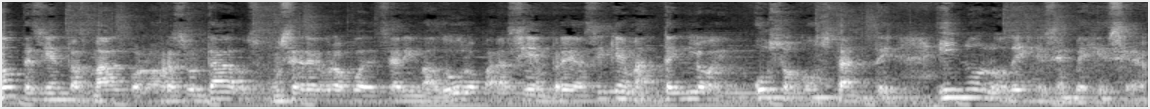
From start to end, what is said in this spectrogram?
No te sientas mal por los resultados. Un cerebro puede ser inmaduro para siempre, así que manténlo en uso constante y no lo dejes envejecer.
